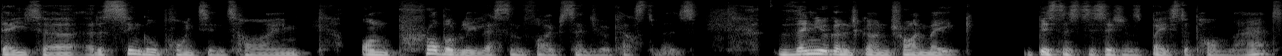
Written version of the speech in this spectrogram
data at a single point in time on probably less than 5% of your customers. Then you're going to go and try and make business decisions based upon that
